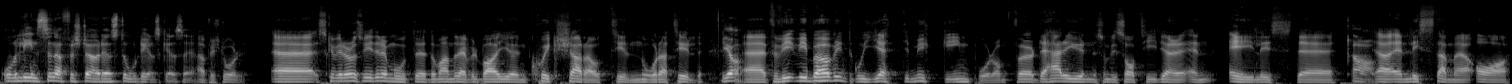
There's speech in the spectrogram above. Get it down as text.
Och linserna förstörde en stor del ska jag säga. Jag förstår. Eh, ska vi röra oss vidare mot eh, de andra? Jag vill bara ge en quick shoutout till några till. Ja. Eh, för vi, vi behöver inte gå jättemycket in på dem, för det här är ju en, som vi sa tidigare en A-list, eh, ja. en lista med A,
